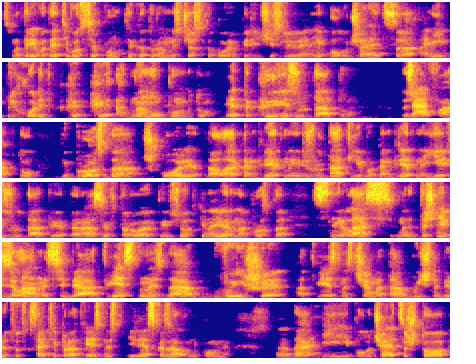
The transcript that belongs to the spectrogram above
Смотри, вот эти вот все пункты, которые мы сейчас с тобой перечислили, они, получается, они приходят к, к одному пункту. Это к результату. То есть, да. по факту, ты просто в школе дала конкретный результат, либо конкретные результаты. Это раз. И второе, ты все-таки, наверное, просто снялась, точнее, взяла на себя ответственность, да, выше ответственность, чем это обычно берется. Вот, кстати, про ответственность, или я сказал, не помню. Э, да, и получается, что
